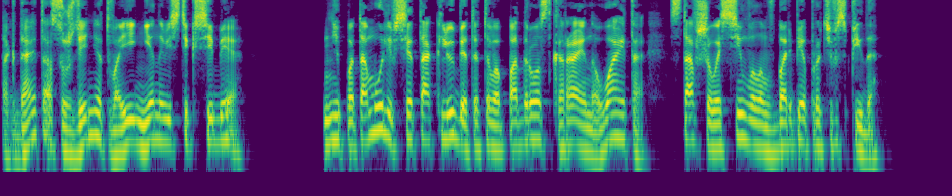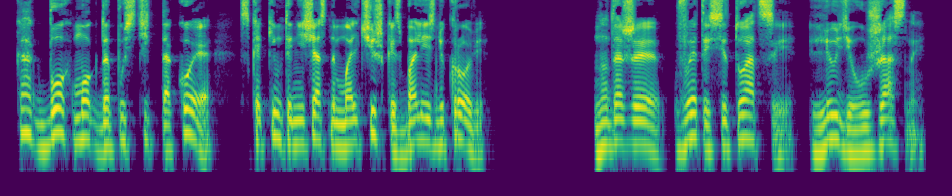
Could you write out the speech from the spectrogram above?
Тогда это осуждение твоей ненависти к себе. Не потому ли все так любят этого подростка Райана Уайта, ставшего символом в борьбе против СПИДа? Как Бог мог допустить такое с каким-то несчастным мальчишкой с болезнью крови? Но даже в этой ситуации люди ужасны.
